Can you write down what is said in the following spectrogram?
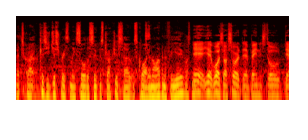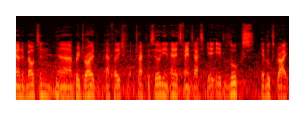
That's great because um, you just recently saw the superstructure, so it was quite an eye opener for you, wasn't yeah, it? Yeah, yeah, it was. I saw it being installed down at Melton yep. uh, Bridge Road Athletics Track Facility, and, and it's fantastic. It, it, looks it looks great.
